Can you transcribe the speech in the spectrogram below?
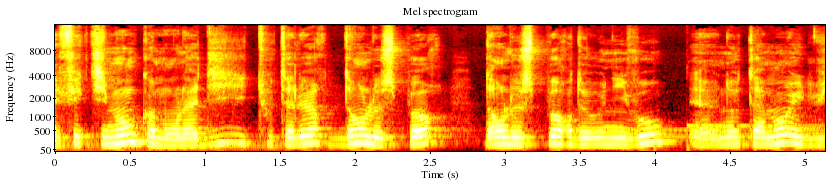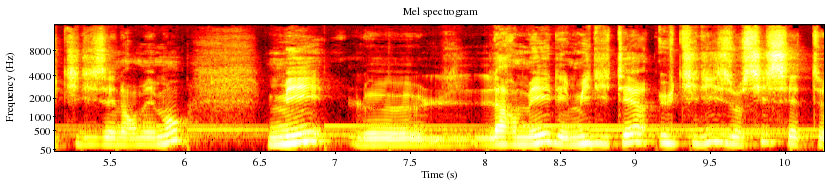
effectivement, comme on l'a dit tout à l'heure, dans le sport, dans le sport de haut niveau, euh, notamment, ils l'utilisent énormément, mais l'armée, les militaires utilisent aussi cette,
